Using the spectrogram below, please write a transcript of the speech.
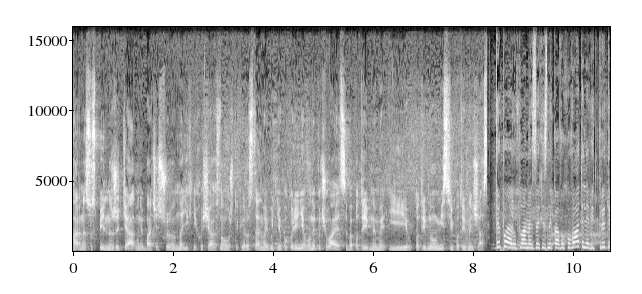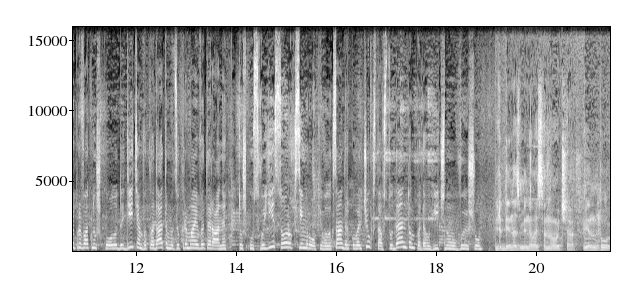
гарне суспільне життя. Вони бачать, що на їхніх очах знову ж таки росте майбутнє покоління. Вони почувають себе потрібними і в потрібному місці і в потрібний час. Тепер у планах захисника-вихователя відкрити приватну школу, де дітям викладатимуть, зокрема, і ветерани. Тож у свої 47 років Олександр Ковальчук став студентом педагогічного вишу. Людина змінилася на очах. Він був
